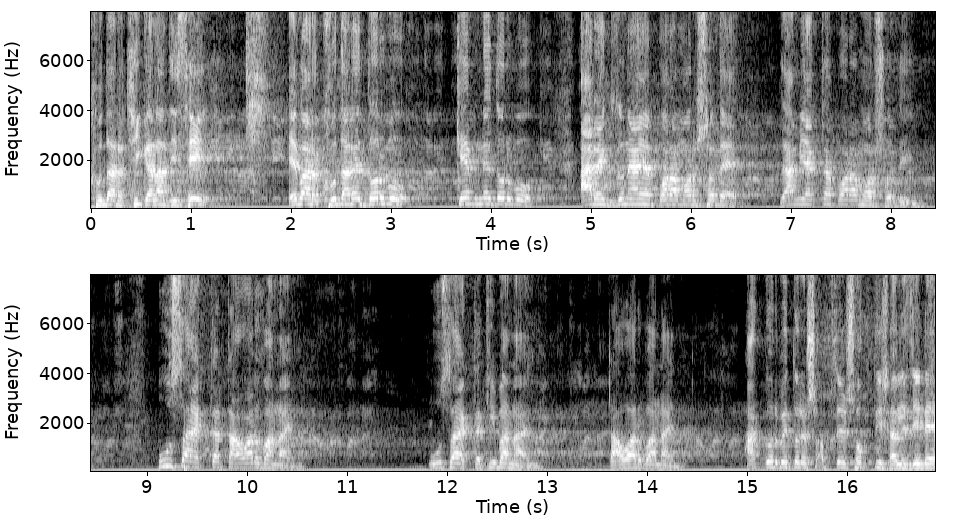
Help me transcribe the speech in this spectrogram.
ক্ষুদার ঠিকানা দিছে, এবার ক্ষুদারে ধরবো, কেমনে ধরবো? আরেকজনে আয়া পরামর্শ দেয় যে আমি একটা পরামর্শ দিই। উষা একটা টাওয়ার বানায় উষা একটা কি বানায় টাওয়ার বানায় আগ্গর ভেতরে সবচেয়ে শক্তিশালী যেটা,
